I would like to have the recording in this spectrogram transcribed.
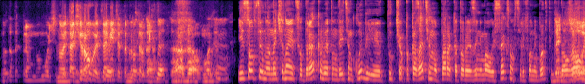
Вот это прям мощно. Ну, это очаровывает, заметь, это круто. Да, да, да, молодец. И, собственно, начинается драка в этом дейтинг-клубе, и тут что показательно, пара, которая занималась сексом в телефонной будке, да продолжала,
